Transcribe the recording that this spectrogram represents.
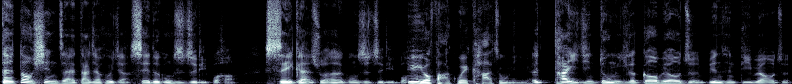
但是到现在大家会讲谁的公司治理不好？谁敢说他的公司治理不好？因为有法规卡住你了。呃，他已经从一个高标准变成低标准，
